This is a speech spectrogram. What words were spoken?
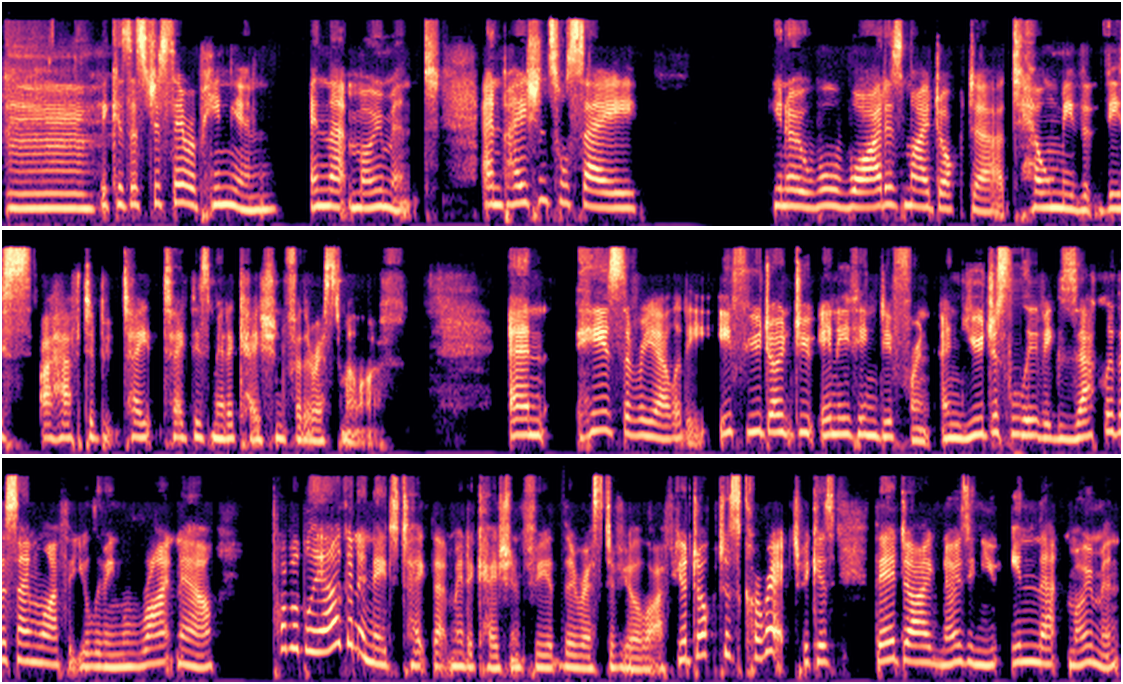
mm. because it's just their opinion in that moment. And patients will say, you know, well, why does my doctor tell me that this, I have to take, take this medication for the rest of my life? And here's the reality if you don't do anything different and you just live exactly the same life that you're living right now, probably are going to need to take that medication for the rest of your life. Your doctor's correct because they're diagnosing you in that moment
